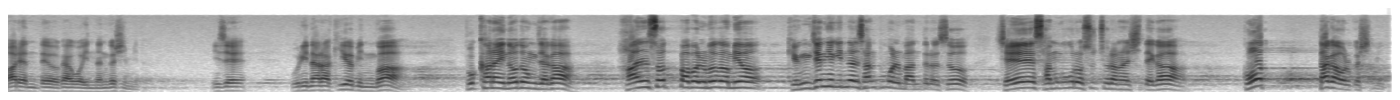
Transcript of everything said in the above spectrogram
마련되어 가고 있는 것입니다. 이제 우리나라 기업인과 북한의 노동자가 한솥밥을 먹으며 경쟁력 있는 상품을 만들어서 제3국으로 수출하는 시대가 곧 다가올 것입니다.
